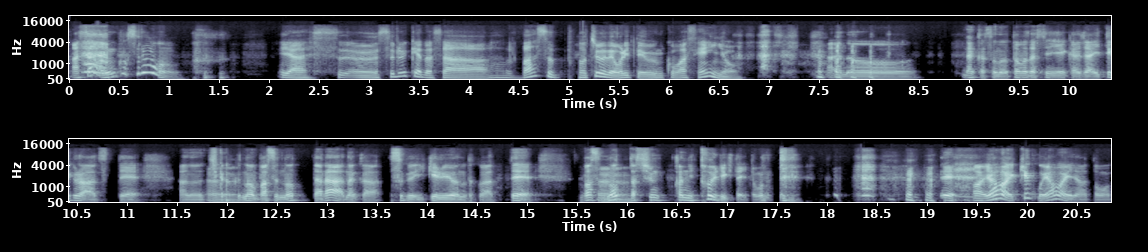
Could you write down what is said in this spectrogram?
朝はうんこするもんいやす,、うん、するけどさバス途中で降りてうんこはせんよ。あのーなんかその友達の家からじゃあ行ってくるわっつってあの近くのバス乗ったらなんかすぐ行けるようなとこあってバス乗った瞬間にトイレ行きたいと思って、であやばい結構やばいなと思っ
